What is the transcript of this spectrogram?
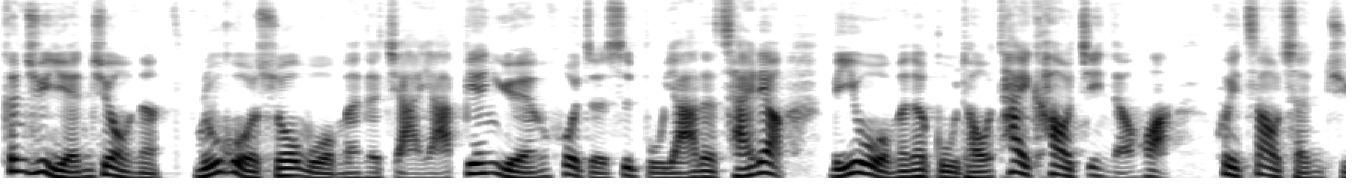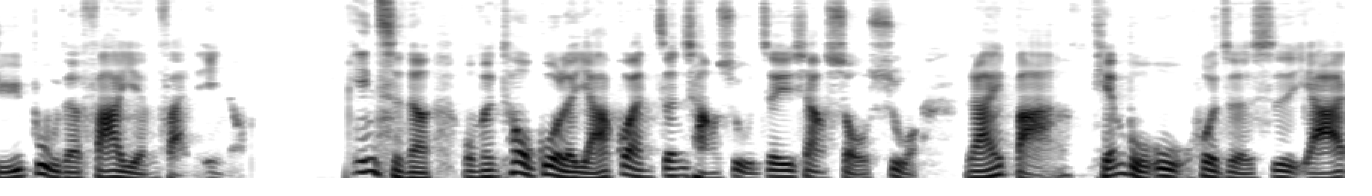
根据研究呢，如果说我们的假牙边缘或者是补牙的材料离我们的骨头太靠近的话，会造成局部的发炎反应哦。因此呢，我们透过了牙冠增长术这一项手术，来把填补物或者是牙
